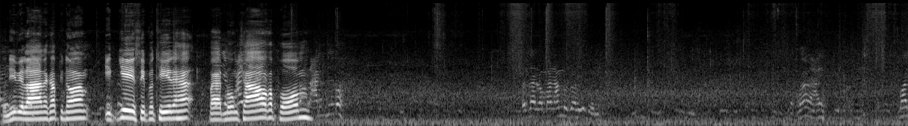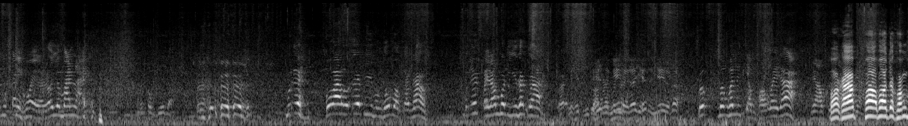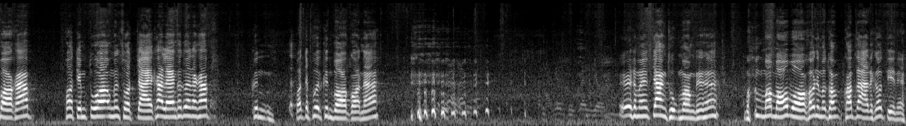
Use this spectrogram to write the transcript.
ตอนนี้เวลานะครับพี่น้องอีก 20 นาทีนะฮะ8โมงเช้าครับผม หลังนี่ด้วยเพราะฉะนั้นเรามาน้ำดูด้วยที่สุดมาหลายว่าอยู่ใกล้ห้วยน่ะเราจะมันหลายมัน ตกเยอะอะมึงเอ้ยเพราะว่าเอื้อนที่ผมโทรบอกกันเท่ามึงเอ้ยไปน้ำพอดีสักว่าเบิ่งเลยนะเฮ็ดอย่างนี้เลยนเบิ่งเบิ่งเพิ่นจับของไว้นะพ่อครับ พ่อพ่อเจ้าของบ่อครับ พ่อเตรียมตัวเอาเงินสดจ่ายค่าแรงเขาด้วยนะครับ ขึ้นวัชพืชขึ้นบ่อก่อนนะ เอ๊ะทำไมจ้างถูกมองเถอะฮะมามาเหมาบ่อเขาเนี่ยมาทำความสะอาดให้เขาตีเนี่ย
